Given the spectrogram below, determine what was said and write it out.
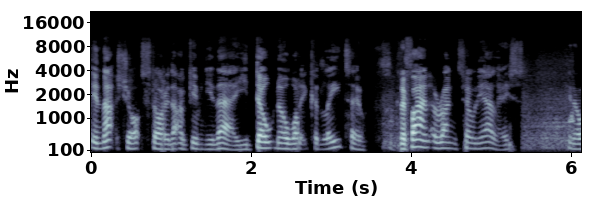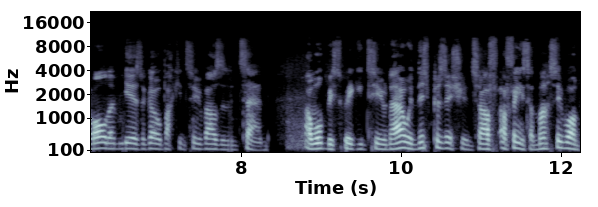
in that short story that I've given you there, you don't know what it could lead to. And if I hadn't rang Tony Ellis, you know, all them years ago back in 2010, I won't be speaking to you now in this position. So I, I think it's a massive one.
